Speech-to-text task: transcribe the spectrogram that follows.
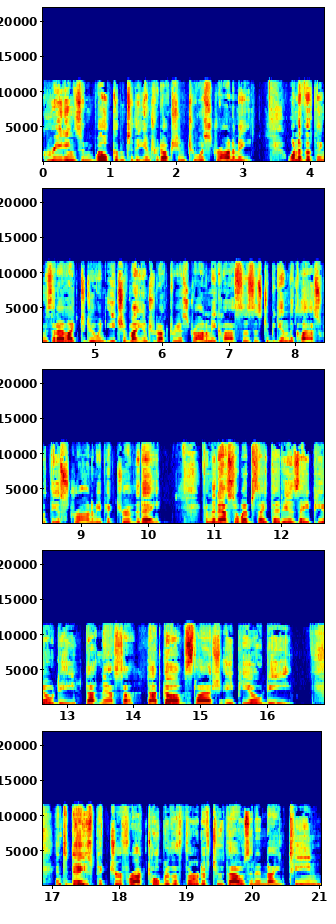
Greetings and welcome to the Introduction to Astronomy. One of the things that I like to do in each of my introductory astronomy classes is to begin the class with the astronomy picture of the day from the NASA website that is apod.nasa.gov slash apod. And today's picture for October the 3rd of 2019,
